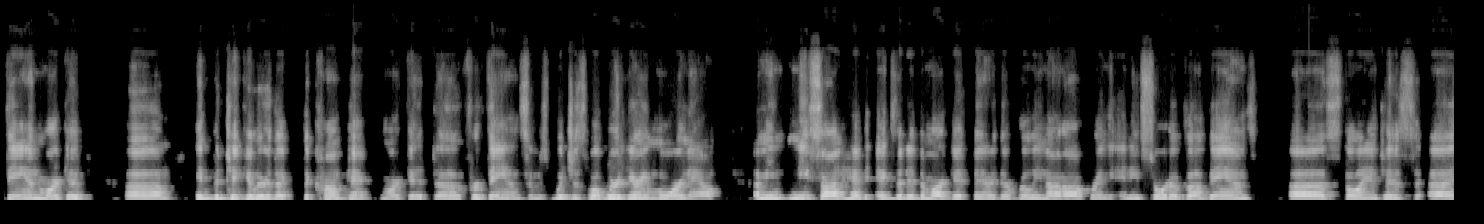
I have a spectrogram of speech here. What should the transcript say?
van market. Um, in particular, the, the compact market uh, for vans, which is what we're hearing more now. I mean, Nissan had exited the market. They're they're really not offering any sort of uh, vans. Uh, Stellantis uh,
